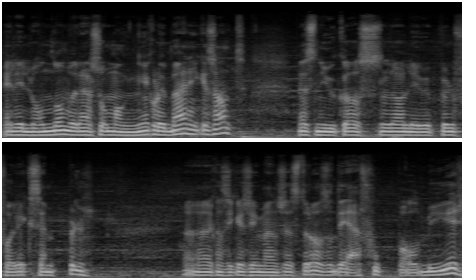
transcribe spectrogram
Eller i London, hvor det er så mange klubber. ikke sant? Mens Newcastle og Liverpool, for Uh, eh, jeg kan sikkert si Manchester òg. Det er fotballbyer.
